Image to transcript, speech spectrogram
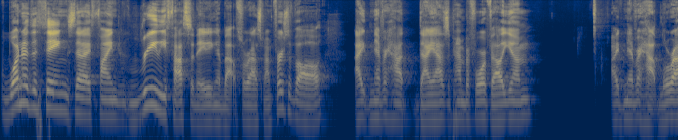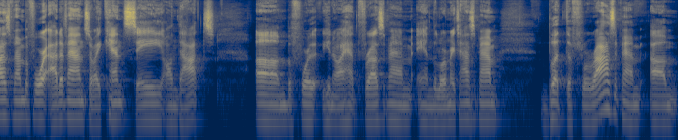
one of the things that I find really fascinating about lorazepam, first of all, I'd never had diazepam before, Valium. I'd never had lorazepam before, Ativan, so I can't say on that. Um, before you know, I had flurazepam and the lorazepam, but the flurazepam, um,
